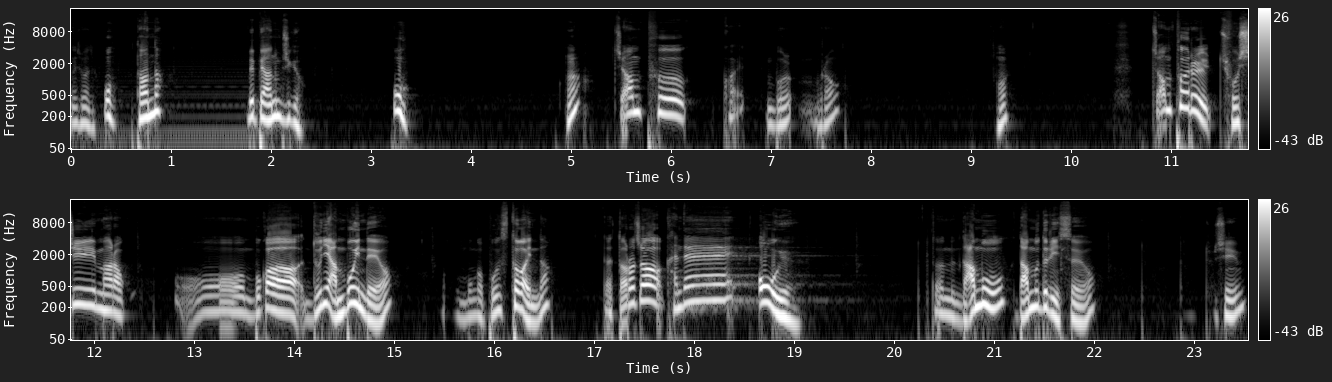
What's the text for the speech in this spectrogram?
방심하지 마. 오 나왔나? 맵이 안 움직여 오 응? 점프 과... 뭐, 뭐라고? 어? 점프를 조심하라고? 어 뭐가 눈이 안 보인대요 뭔가 몬스터가 있나? 나 떨어져 간대 오 예 일단은 나무 나무들이 있어요 조심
